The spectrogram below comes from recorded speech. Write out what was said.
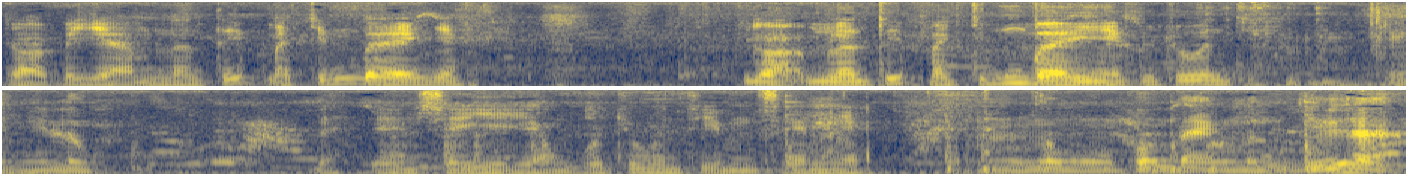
Rồi bây giờ em lên tiếp mã 9B nha. Rồi em lên tiếp mã 9B nha cô chú anh chị. Ừ, cây này lùng. Đây để em xây về dòng của chú anh chị mình xem nha. Ừ, lùng phong tàn mình dữ ha.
